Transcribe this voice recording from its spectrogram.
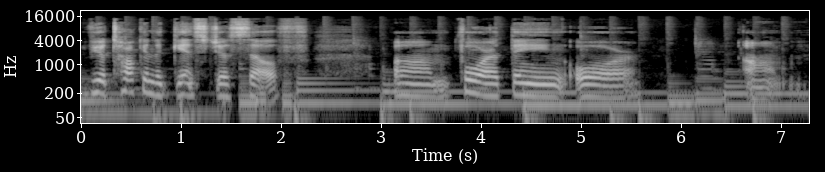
If you're talking against yourself um, for a thing, or um,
